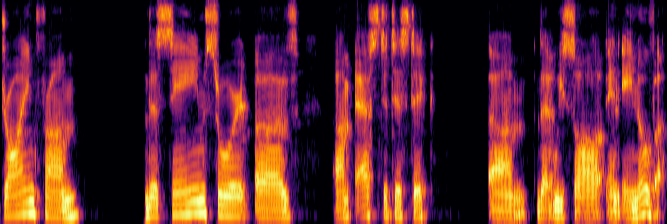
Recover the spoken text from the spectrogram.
drawing from the same sort of um, F statistic um, that we saw in ANOVA.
